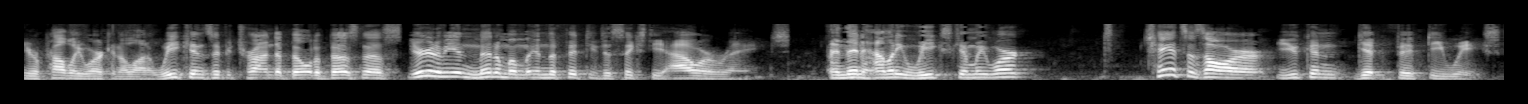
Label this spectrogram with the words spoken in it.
You're probably working a lot of weekends if you're trying to build a business. You're going to be in minimum in the 50 to 60 hour range. And then how many weeks can we work? Chances are you can get 50 weeks.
